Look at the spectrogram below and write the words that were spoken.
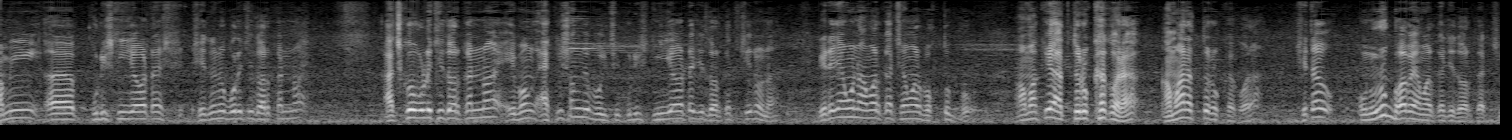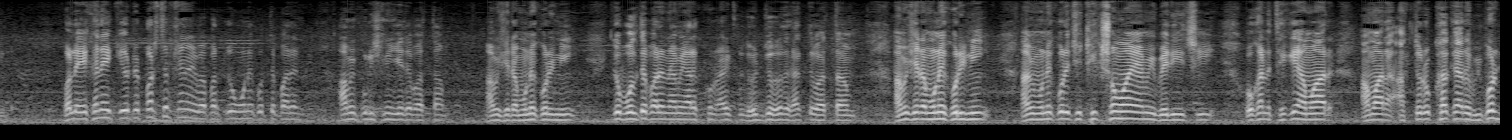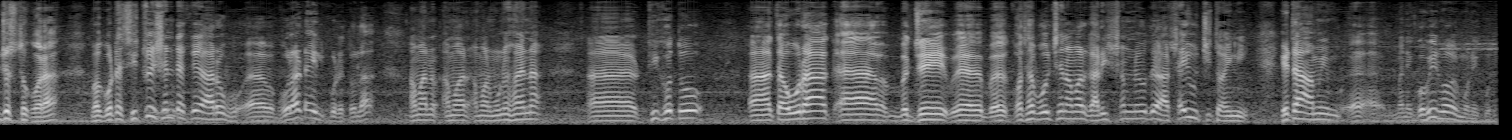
আমি পুলিশ নিয়ে যাওয়াটা সেদিনও বলেছি দরকার নয় আজকেও বলেছি দরকার নয় এবং একই সঙ্গে বলছি পুলিশ নিয়ে যাওয়াটা যে দরকার ছিল না এটা যেমন আমার কাছে আমার বক্তব্য আমাকে আত্মরক্ষা করা আমার আত্মরক্ষা করা সেটাও অনুরূপভাবে আমার কাছে দরকার ছিল। ফলে এখানে কেউ একটা পারসেপশনের ব্যাপার কেউ মনে করতে পারেন আমি পুলিশ নিয়ে যেতে পারতাম। আমি সেটা মনে করিনি। কেউ বলতে পারেন আমি আরেকক্ষণ আরেকটু ধৈর্য ধরে থাকতে পারতাম। আমি সেটা মনে করিনি। আমি মনে করেছি ঠিক সময়ে আমি বেরিয়েছি। ওখানে থেকে আমার আমার আত্মরক্ষাকে আরও বিপর্যস্ত করা বা গোটা সিচুয়েশনটাকে আরও ভোলাটাইল করে তোলা আমার আমার আমার মনে হয় না ঠিক হতো। তা ওরা যে কথা বলছেন আমার গাড়ির সামনে ওদের আসাই উচিত হয়নি। এটা আমি মানে গভীরভাবে মনে করি।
